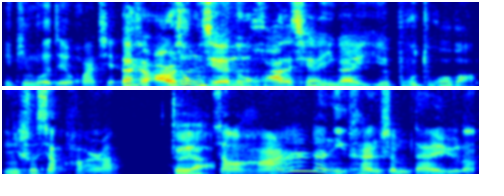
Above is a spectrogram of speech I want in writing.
一听过就花钱。但是儿童节能花的钱应该也不多吧？你说小孩儿啊，对呀、小孩儿那你看什么待遇了？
